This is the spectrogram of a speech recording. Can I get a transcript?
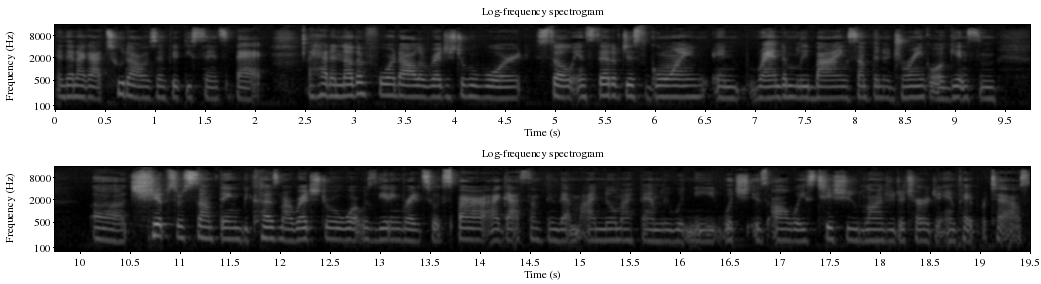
And then I got $2.50 back. I had another $4 register reward, so instead of just going and randomly buying something to drink or getting some uh, chips or something because my register reward was getting ready to expire. I got something that I know my family would need, which is always tissue, laundry detergent, and paper towels.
